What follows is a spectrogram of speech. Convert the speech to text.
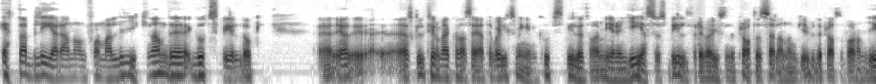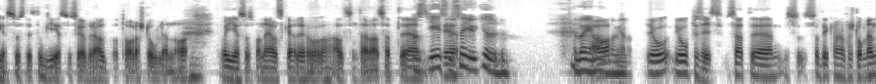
etablera någon form av liknande gudsbild och eh, jag, jag skulle till och med kunna säga att det var liksom ingen gudsbild utan var mer en Jesusbild för det var liksom, det pratades sällan om Gud, det pratades bara om Jesus. Det stod Jesus överallt på talarstolen och det var Jesus man älskade och allt sånt där. Så att, eh, Fast Jesus det, är ju Gud. Eller en Ja. av dem jo, jo, precis. Så, att, eh, så, så det kan man förstå. Men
